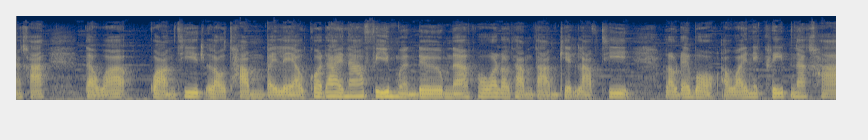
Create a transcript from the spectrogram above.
นะคะ แต่ว่าความที่เราทำไปแล้วก็ได้หน้าฟิล์มเหมือนเดิมนะ เพราะว่าเราทำตามเคล็ดลับที่เราได้บอกเอาไว้ในคลิปนะคะ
